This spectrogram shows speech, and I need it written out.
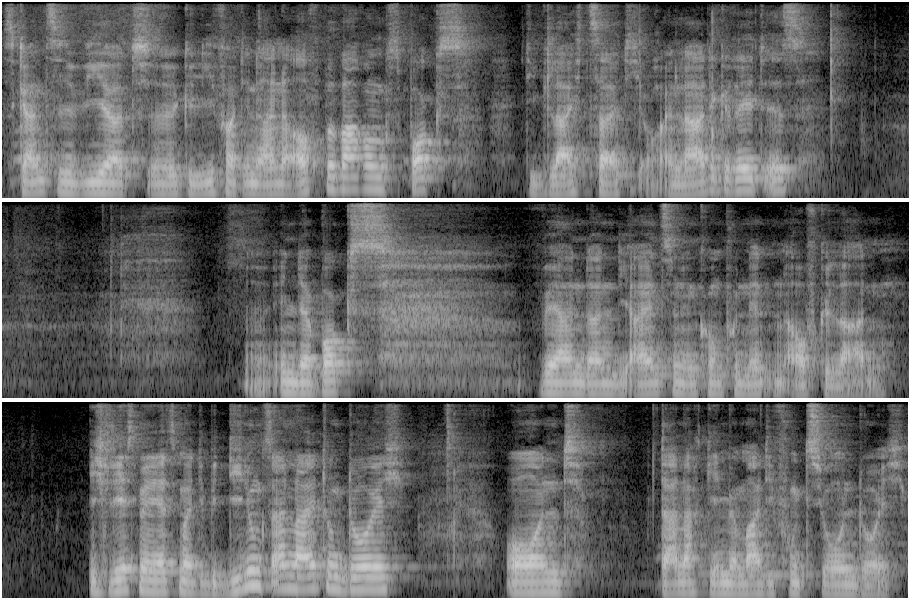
Das Ganze wird äh, geliefert in eine Aufbewahrungsbox, die gleichzeitig auch ein Ladegerät ist. Äh, in der Box werden dann die einzelnen Komponenten aufgeladen. Ich lese mir jetzt mal die Bedienungsanleitung durch und danach gehen wir mal die Funktionen durch.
